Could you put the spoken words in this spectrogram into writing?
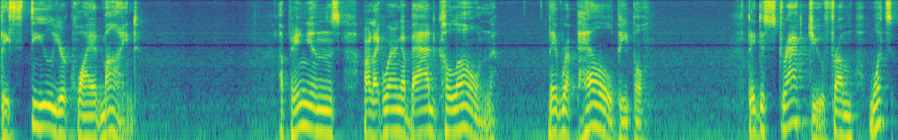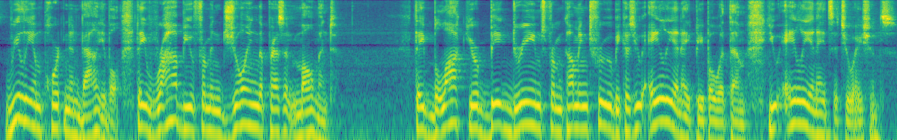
they steal your quiet mind. Opinions are like wearing a bad cologne, they repel people. They distract you from what's really important and valuable. They rob you from enjoying the present moment. They block your big dreams from coming true because you alienate people with them. You alienate situations.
